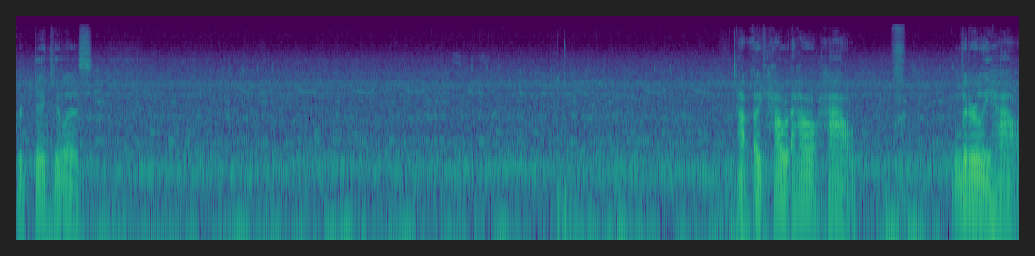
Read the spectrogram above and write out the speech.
ridiculous. How, like, how, how, how? Literally how?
